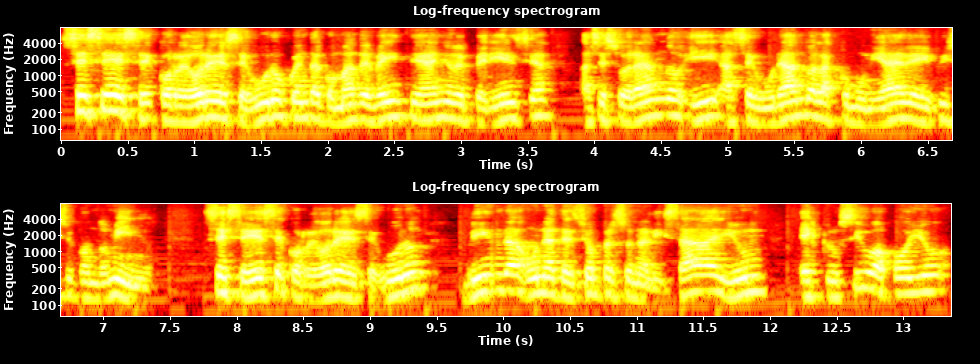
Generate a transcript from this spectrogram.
CCS, Corredores de Seguro, cuenta con más de 20 años de experiencia asesorando y asegurando a las comunidades de edificios y condominios. CCS, Corredores de Seguro, brinda una atención personalizada y un exclusivo apoyo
